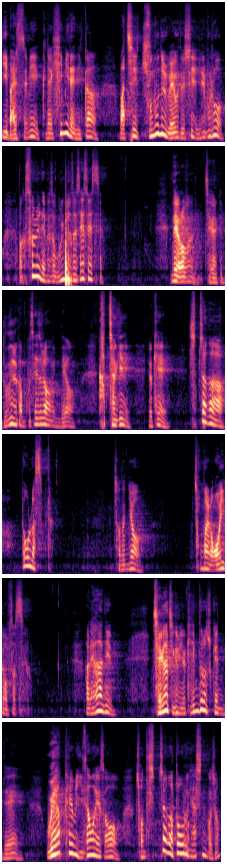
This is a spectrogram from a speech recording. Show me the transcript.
이 말씀이 그냥 힘이 되니까 마치 주문을 외우듯이 일부러 막 소리를 내면서 울면서 세수했어요. 근데 여러분, 제가 이렇게 눈을 감고 세수를 하고 있는데요. 갑자기 이렇게 십자가 떠올랐습니다. 저는요, 정말 어이가 없었어요. 아니, 하나님, 제가 지금 이렇게 힘들어 죽겠는데, 왜 하필이면 이 상황에서 저한테 십자가 떠오르게 하시는 거죠?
